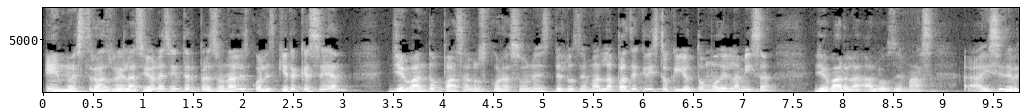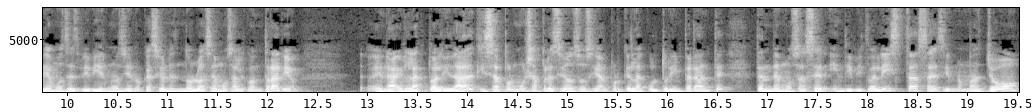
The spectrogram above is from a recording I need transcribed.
en nuestras relaciones interpersonales, cualesquiera que sean, llevando paz a los corazones de los demás. La paz de Cristo que yo tomo de la misa, llevarla a los demás. Ahí sí deberíamos desvivirnos y en ocasiones no lo hacemos, al contrario. En la, en la, actualidad, quizá por mucha presión social, porque es la cultura imperante, tendemos a ser individualistas, a decir nomás yo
